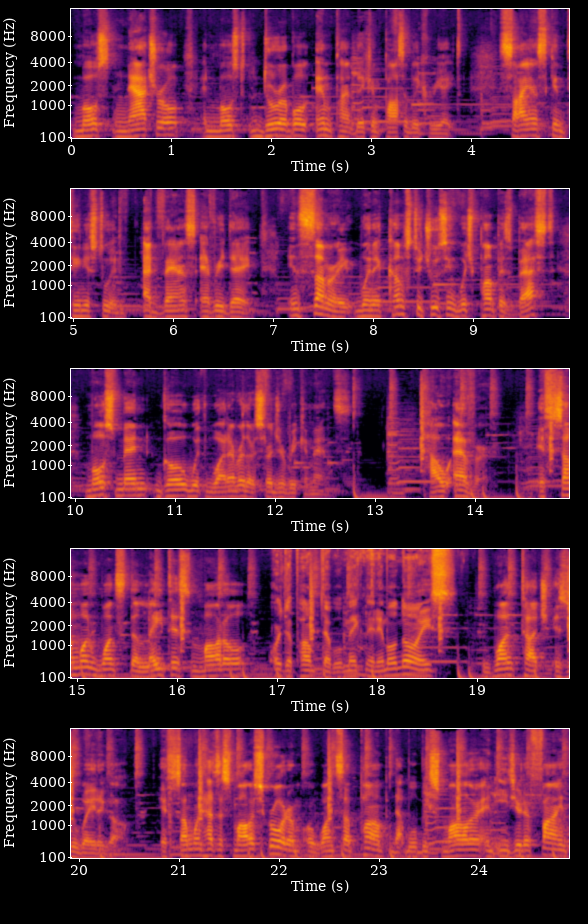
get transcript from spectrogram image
most natural, and most durable implant they can possibly create. Science continues to advance every day. In summary, when it comes to choosing which pump is best, most men go with whatever their surgeon recommends. However, if someone wants the latest model or the pump that will make minimal noise, one touch is the way to go. If someone has a smaller scrotum or wants a pump that will be smaller and easier to find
